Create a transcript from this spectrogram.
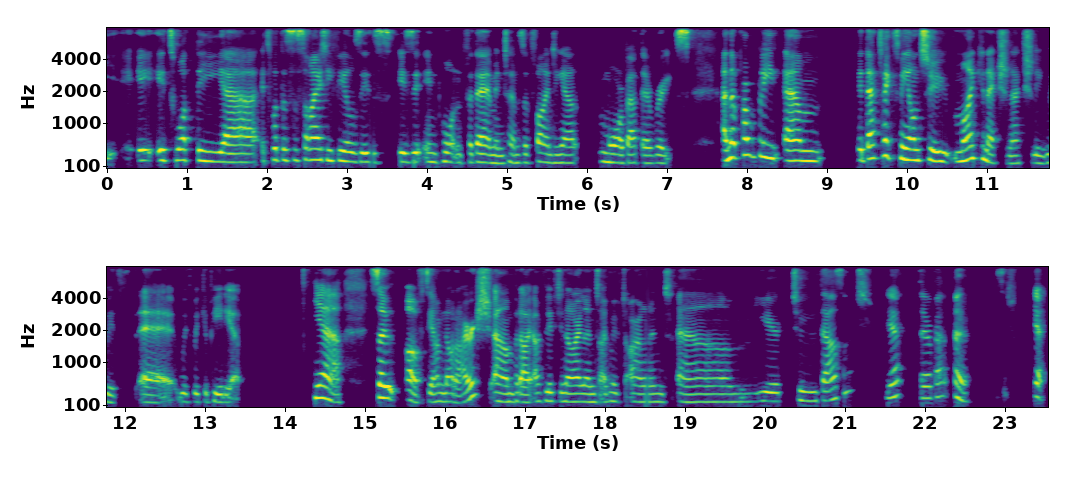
it's what the uh, it's what the society feels is is important for them in terms of finding out more about their roots, and that probably um, that takes me on to my connection actually with uh, with Wikipedia. Yeah. So obviously, I'm not Irish, um, but I, have lived in Ireland. I moved to Ireland um, year 2000. Yeah, thereabout. No, yeah.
